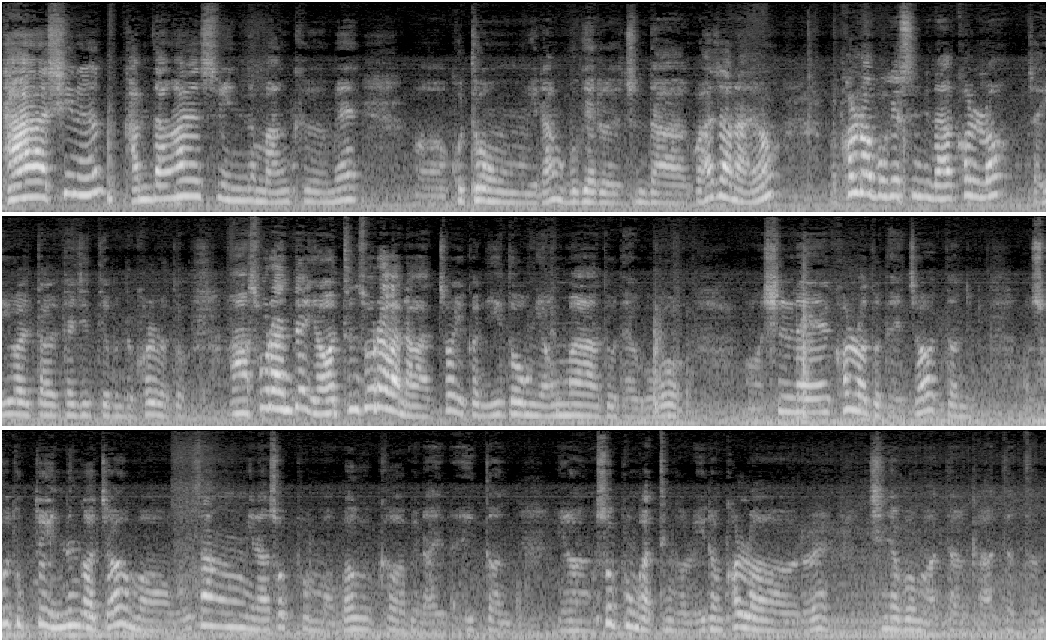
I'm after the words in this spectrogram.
다 신은 감당할 수 있는 만큼의 어, 고통이랑 무게를 준다고 하잖아요. 어, 컬러 보겠습니다. 컬러. 자, 2월달 돼지띠분들 컬러도. 아, 소라인데 옅은 소라가 나왔죠. 이건 이동 영마도 되고, 어, 실내 컬러도 되죠. 어떤 어, 소득도 있는 거죠. 뭐, 우상이나 소품, 뭐, 머그컵이나 있던 이런 소품 같은 걸로 이런 컬러를 지녀보면 어떨까. 어쨌든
